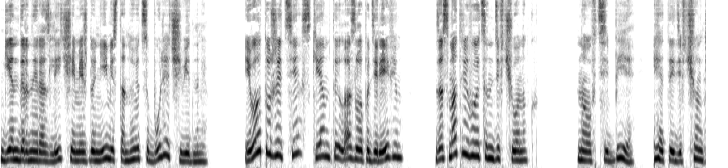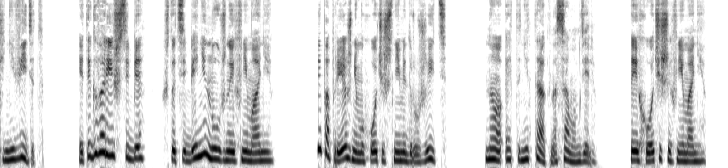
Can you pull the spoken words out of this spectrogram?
гендерные различия между ними становятся более очевидными. И вот уже те, с кем ты лазала по деревьям, засматриваются на девчонок. Но в тебе этой девчонки не видят. И ты говоришь себе, что тебе не нужно их внимание. Ты по-прежнему хочешь с ними дружить, но это не так на самом деле. Ты хочешь их внимания,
